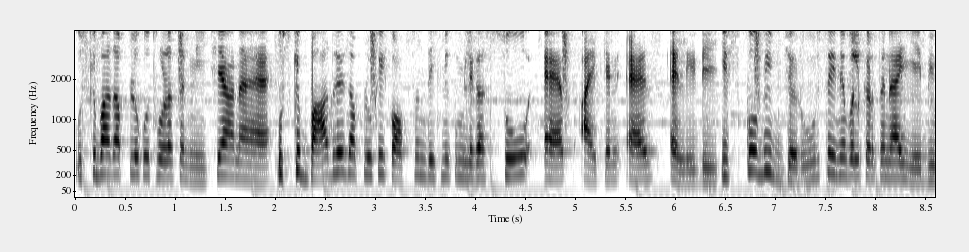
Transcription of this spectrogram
उसके बाद आप लोग को थोड़ा सा नीचे आना है। उसके बाद गैस आप लोग को एक ऑप्शन देखने को मिलेगा so app icon edge LED इसको भी ज़रूर से इनेबल कर देना है, ये भी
